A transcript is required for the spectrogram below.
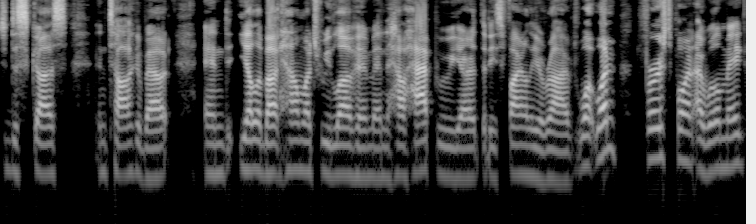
to discuss and talk about and yell about how much we love him and how happy we are that he's finally arrived. What one first point I will make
